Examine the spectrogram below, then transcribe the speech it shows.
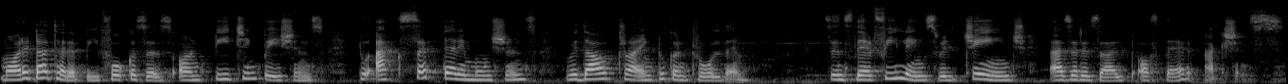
Morita therapy focuses on teaching patients to accept their emotions without trying to control them, since their feelings will change as a result of their actions.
